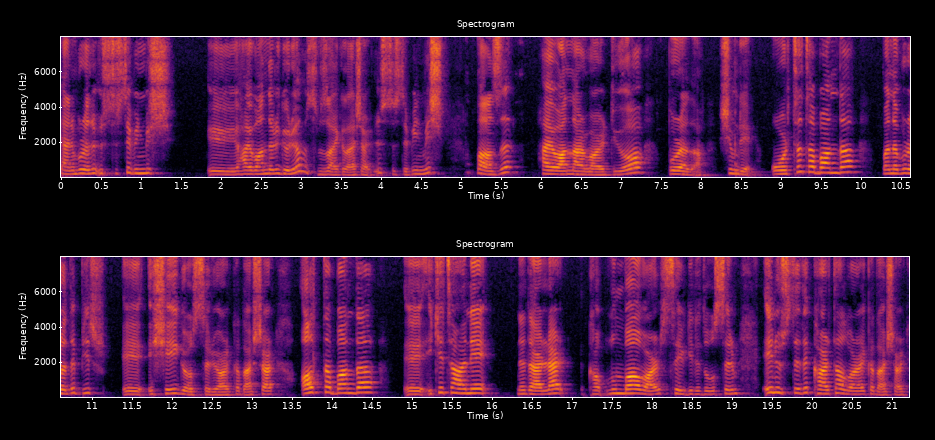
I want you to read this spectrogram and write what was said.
Yani burada üst üste binmiş e, hayvanları görüyor musunuz arkadaşlar? Üst üste binmiş bazı hayvanlar var diyor burada. Şimdi orta tabanda bana burada bir e, eşeği gösteriyor arkadaşlar. Alt tabanda e, iki tane ne derler kaplumbağa var sevgili dostlarım. En üstte de kartal var arkadaşlar.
